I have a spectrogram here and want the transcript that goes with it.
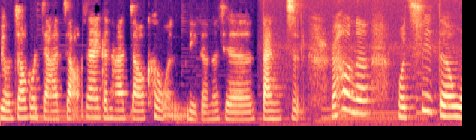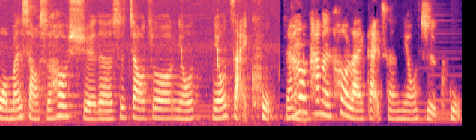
有教过家教，在跟他教课文里的那些单字。然后呢，我记得我们小时候学的是叫做牛牛仔裤，然后他们后来改成牛仔裤。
